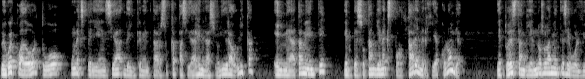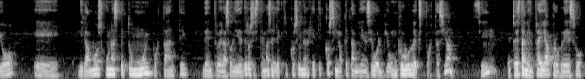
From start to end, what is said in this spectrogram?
Luego Ecuador tuvo una experiencia de incrementar su capacidad de generación hidráulica e inmediatamente empezó también a exportar energía a Colombia. Y entonces también no solamente se volvió eh, digamos, un aspecto muy importante dentro de la solidez de los sistemas eléctricos y energéticos, sino que también se volvió un rubro de exportación, ¿sí? Entonces también traía progreso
